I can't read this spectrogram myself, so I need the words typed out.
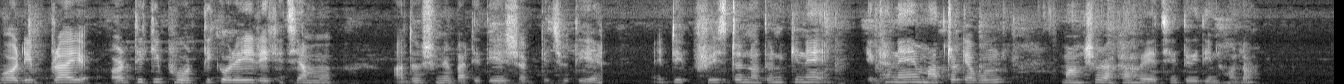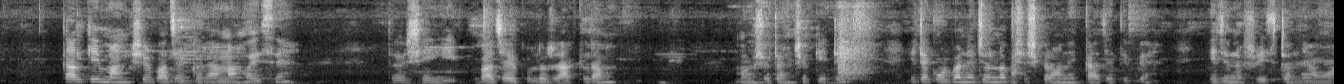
বডি প্রায় অর্ধেকই ভর্তি করেই রেখেছি আম্মু। আদর্শনে বাটি দিয়ে সব কিছু দিয়ে। এই ডিপ ফ্রিজটা নতুন কিনে এখানে মাত্র কেবল মাংস রাখা হয়েছে, দুই দিন হলো। কালকেই মাংসের বাজার করে আনা হয়েছে। তো সেই বাজারগুলো রাখলাম। মাংস টাংস কেটে এটা কোরবানির জন্য বিশেষ করে অনেক কাজে দিবে। এই জন্য ফ্রিজটা নেওয়া।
